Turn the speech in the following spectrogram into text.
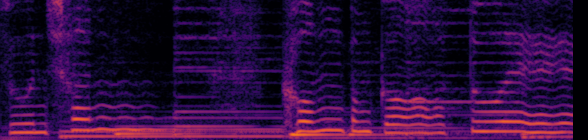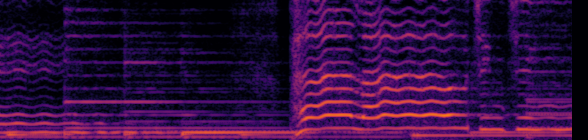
ส่วนฉัน คงต้องกอดตัวเอง แพ้แล้วจริง ๆ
